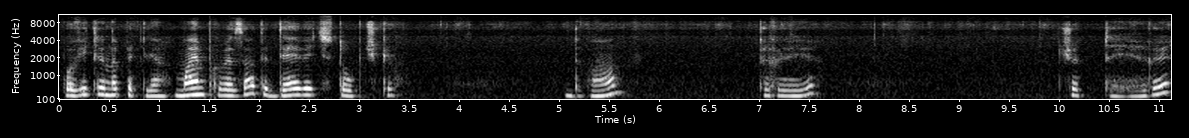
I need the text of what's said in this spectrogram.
Повітряна петля. Маємо пров'язати 9 стовпчиків. 2, 3, чотири,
